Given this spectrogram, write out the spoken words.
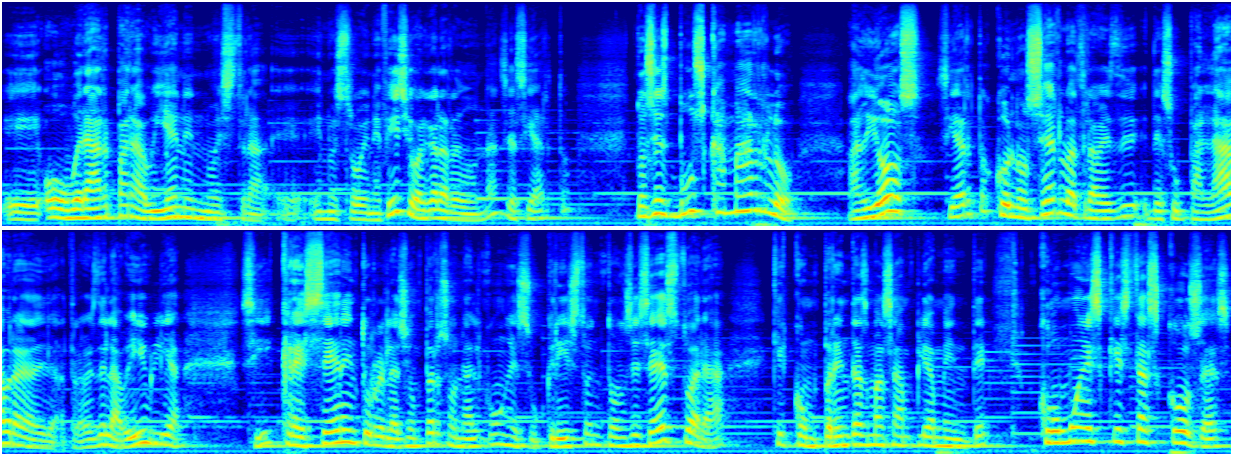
eh, obrar para bien en, nuestra, eh, en nuestro beneficio, valga la redundancia, ¿cierto? Entonces busca amarlo a Dios, ¿cierto? Conocerlo a través de, su palabra, a través de la Biblia, ¿sí? Crecer en tu relación personal con Jesucristo. Entonces esto hará que comprendas más ampliamente cómo es que estas cosas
